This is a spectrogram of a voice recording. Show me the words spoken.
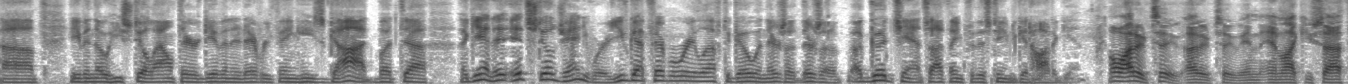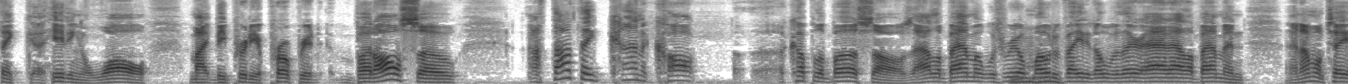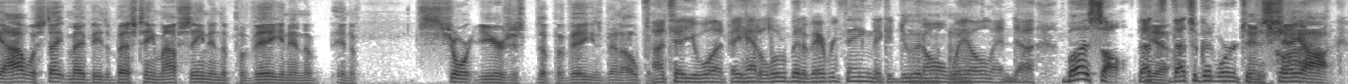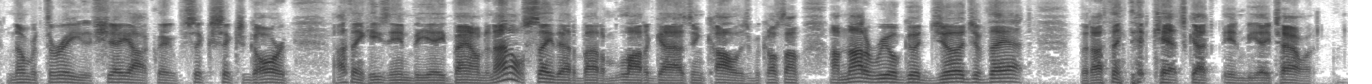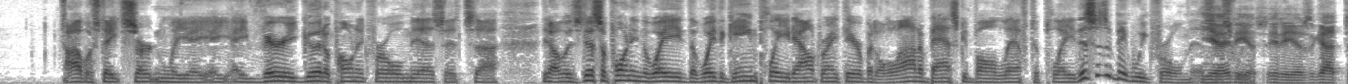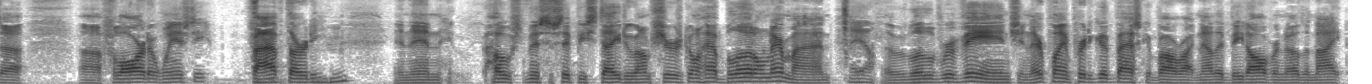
Uh, even though he's still out there giving it everything he's got, but uh, again, it, it's still January. You've got February left to go, and there's a there's a, a good chance I think for this team to get hot again. Oh, I do too. I do too. And and like you said, I think uh, hitting a wall might be pretty appropriate, but also I thought they kind of caught a couple of buzz saws. Alabama was real Mm-hmm. motivated over there at Alabama, and and I'm gonna tell you, Iowa State may be the best team I've seen in the pavilion in the in the short years the pavilion's been open. I tell you what, they had a little bit of everything. They could do it all well, and uh, buzzsaw. That's Mm-hmm. Yeah. that's a good word to and describe. Shayok, number three, Shayok, their six six guard. I think he's NBA bound, and I don't say that about a lot of guys in college because I'm I'm not a real good judge of that, but I think that cat's got NBA talent. Iowa State certainly a, a, a very good opponent for Ole Miss. It's uh, you know it was disappointing the way the way the game played out right there, but a lot of basketball left to play. This is a big week for Ole Miss. Yeah, it week. is. It is. They got uh, uh, Florida Wednesday, five Mm-hmm. and then host Mississippi State, who I'm sure is going to have blood on their mind. Yeah. a little revenge, and they're playing pretty good basketball right now. They beat Auburn the other night.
